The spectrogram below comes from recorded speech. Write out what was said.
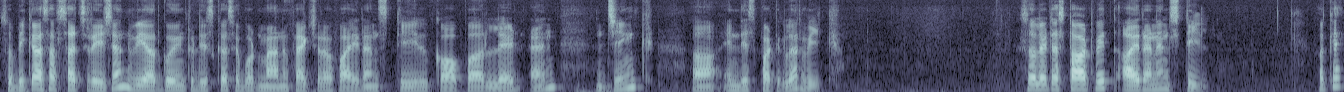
So, because of such reason we are going to discuss about manufacture of iron, steel, copper, lead and zinc uh, in this particular week. So, let us start with iron and steel. Okay.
